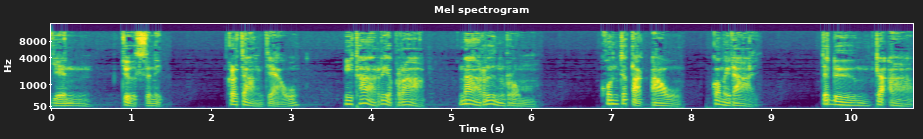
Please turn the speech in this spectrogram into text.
เย็น จืดสนิท กระจ่างแจ๋ว มีท่าเรียบราบ น่ารื่นรม คนจะตักเอา ก็ไม่ได้ จะดื่มจะอาบ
